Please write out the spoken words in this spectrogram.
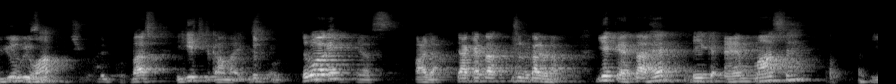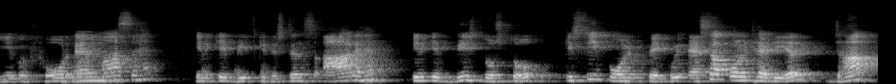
u भी वहाँ ज़ीरो बिल्कुल बस ये चीज़ काम आएगी। चलो आगे। यस आजा क्या कहता? है निकाल बेटा। ये कहता है एक एम मास है ये कोई फोर एम मास है इनके बीच की डिस्टेंस आर है इनके बीच दोस्तों किसी पॉइंट पे कोई ऐसा पॉइंट है डियर जहाँ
